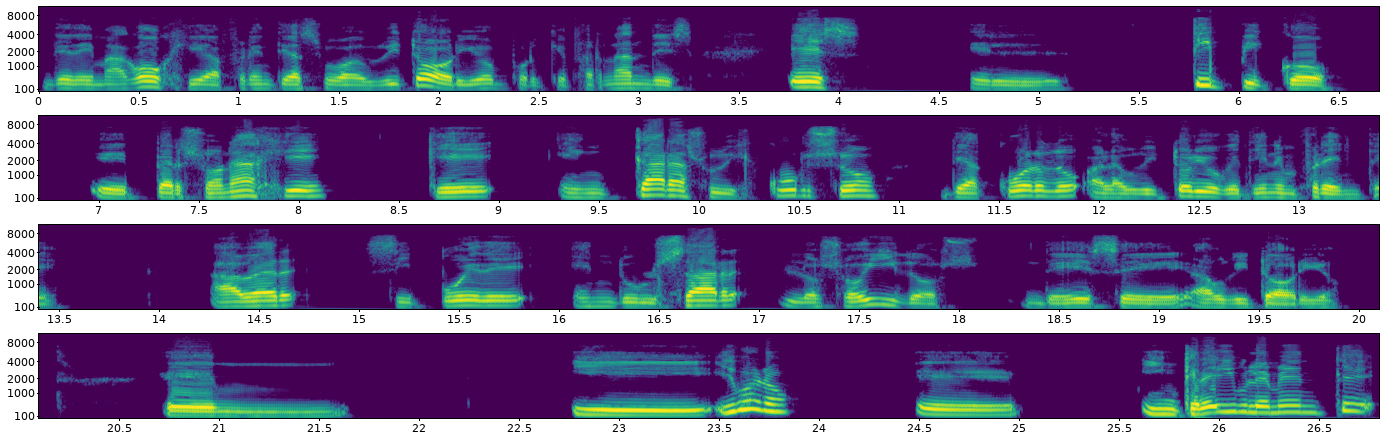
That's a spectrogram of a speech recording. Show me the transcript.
de demagogia frente a su auditorio, porque Fernández es el típico eh, personaje que encara su discurso de acuerdo al auditorio que tiene enfrente, a ver si puede endulzar los oídos de ese auditorio. Em, y, bueno, eh, increíblemente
